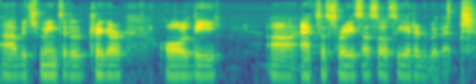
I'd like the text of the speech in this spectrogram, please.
uh, which means it'll trigger all the uh, accessories associated with it.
